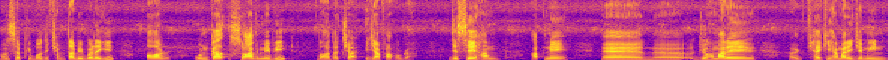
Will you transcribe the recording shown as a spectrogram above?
उन सब की बौद्धिक क्षमता भी बढ़ेगी और उनका स्वाद में भी बहुत अच्छा इजाफा होगा, जिससे हम अपने जो हमारे है कि हमारी ज़मीन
